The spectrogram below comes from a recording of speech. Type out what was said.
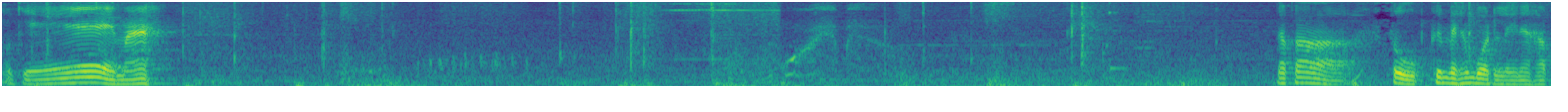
โอเค มา แล้วก็สูบขึ้นไปข้างบนเลยนะครับ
